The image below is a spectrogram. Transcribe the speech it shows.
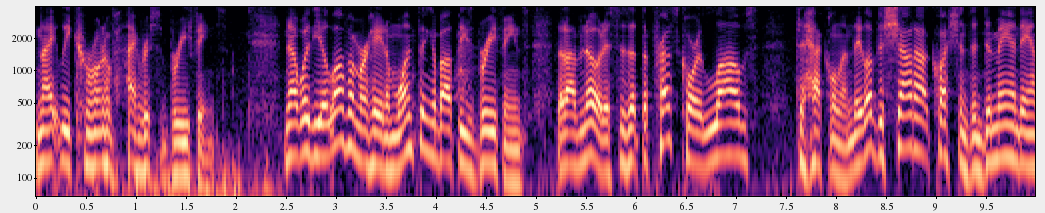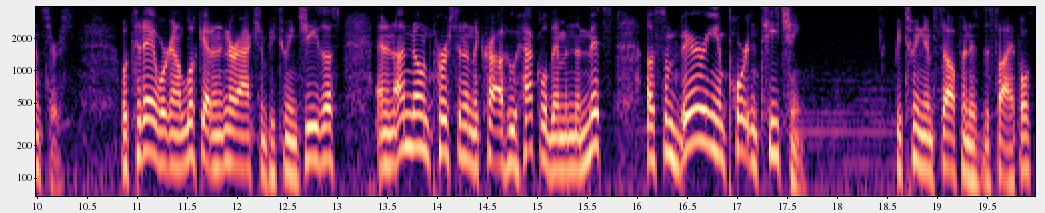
nightly coronavirus briefings. Now, whether you love them or hate them, one thing about these briefings that I've noticed is that the press corps loves to heckle them. They love to shout out questions and demand answers. Well, today we're going to look at an interaction between Jesus and an unknown person in the crowd who heckled him in the midst of some very important teaching between himself and his disciples.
